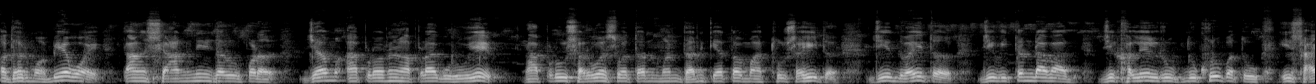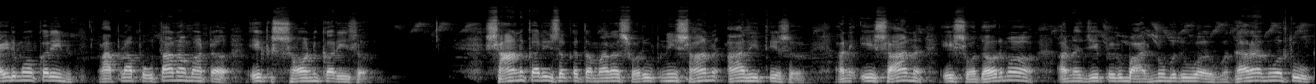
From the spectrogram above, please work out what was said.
અધર્મ બે હોય, તાણ શાનની જરૂર પડે. જેમ આપણને આપણા ગુરુએ આપણું સર્વસ્વ તન મન ધન કહેતો માથું સહિત, જે દ્વૈત, જે વિતંડાવાદ, જે ખલેલ રૂપ, દુઃખરૂપ હતું, એ સાઈડમાં કરીને આપણા પોતાના માટે એક શોન કરી છે શાન કરી શકે તમારા સ્વરૂપની શાન આ રીતે છે અને એ શાન એ સ્વધર્મ અને જે પેલું બહારનું બધું વધારાનું હતું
